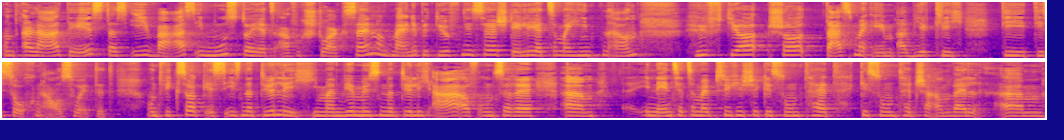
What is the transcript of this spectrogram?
und allein das, dass ich weiß, ich muss da jetzt einfach stark sein und meine Bedürfnisse stelle ich jetzt einmal hinten an, hilft ja schon, dass man eben auch wirklich die, die Sachen aushaltet. Und wie gesagt, es ist natürlich, ich meine, wir müssen natürlich auch auf unsere ähm, ich nenne es jetzt einmal psychische Gesundheit, Gesundheit schauen, weil ähm,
